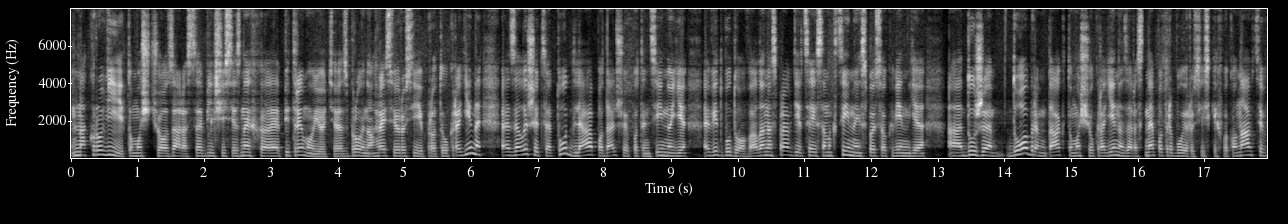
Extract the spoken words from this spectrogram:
на крові, тому що зараз більшість із них е, підтримують е, збройну агресію Росії проти України, залишиться тут для подальшої потенційної відбудови. Але насправді цей санкційний список він є дуже добрим, так тому що Україна зараз не потребує російських виконавців,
